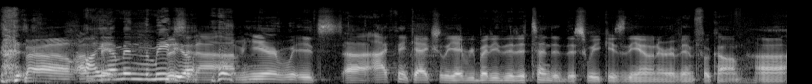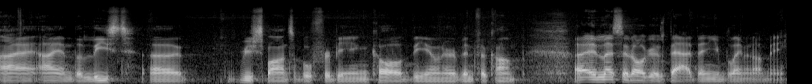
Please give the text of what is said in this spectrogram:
Uh, I am in the media. Listen, I, I'm here. It's. Uh, I think actually everybody that attended this week is the owner of InfoComm. Uh, I, I am the least uh, responsible for being called the owner of InfoComm, uh, unless it all goes bad. Then you blame it on me.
